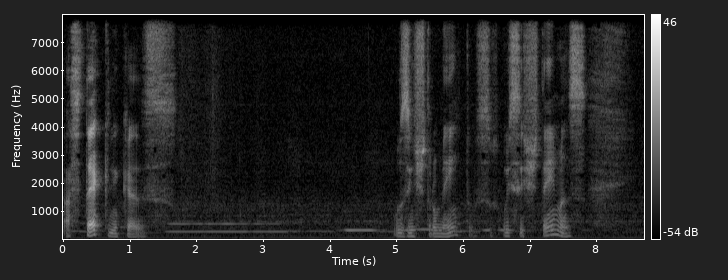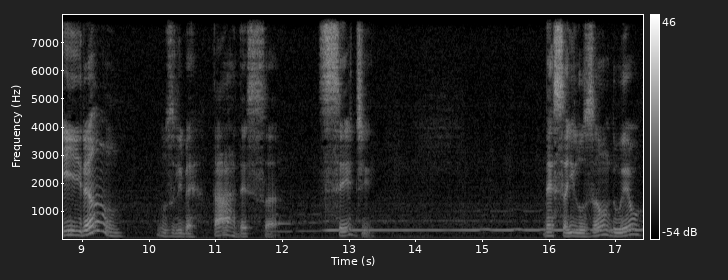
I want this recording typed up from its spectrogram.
as técnicas, os instrumentos, os sistemas irão nos libertar dessa sede dessa ilusão do eu?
